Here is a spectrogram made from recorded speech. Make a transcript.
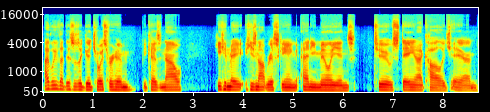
I believe that this is a good choice for him because now he can make he's not risking any millions to staying at college and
